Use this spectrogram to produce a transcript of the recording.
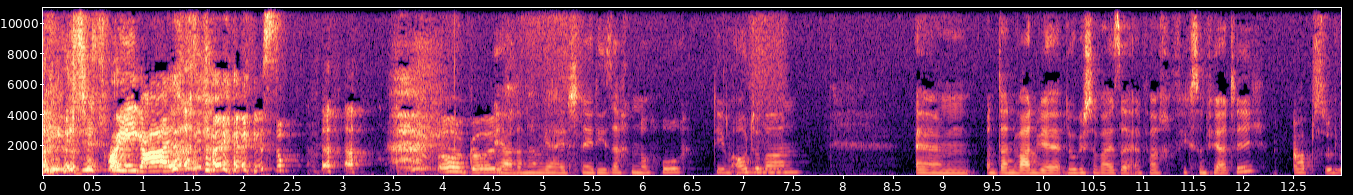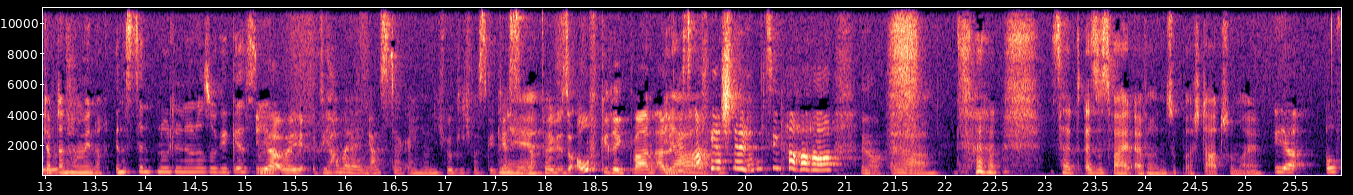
mir ist jetzt voll egal. so. Oh Gott. Ja, dann haben wir halt schnell die Sachen noch hoch, die im Auto waren. Ähm, und dann waren wir logischerweise einfach fix und fertig. Absolut. Ich glaube, dann haben wir noch Instant-Nudeln oder so gegessen. Ja, aber wir haben ja den ganzen Tag eigentlich noch nicht wirklich was gegessen Nee. gehabt, weil wir so aufgeregt waren. Alle Ja. so, ach ja, schnell umziehen, hahaha. Ja. Ja. es hat, also es war halt einfach ein super Start schon mal. ja, auf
